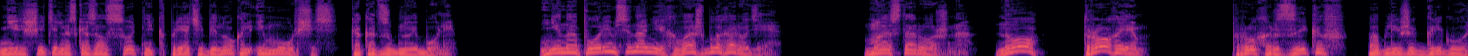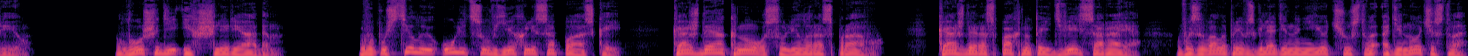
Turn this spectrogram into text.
нерешительно сказал сотник, пряча бинокль и морщась, как от зубной боли. «Не напоримся на них, ваше благородие». «Мы осторожно. Ну, трогаем!» Прохор Зыков поближе к Григорию. Лошади их шли рядом. В опустелую улицу въехали с опаской. Каждое окно сулило расправу. Каждая распахнутая дверь сарая вызывала при взгляде на нее чувство одиночества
